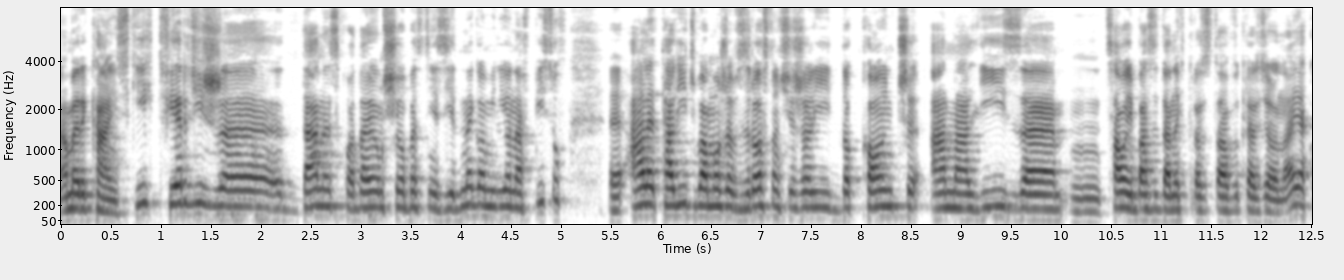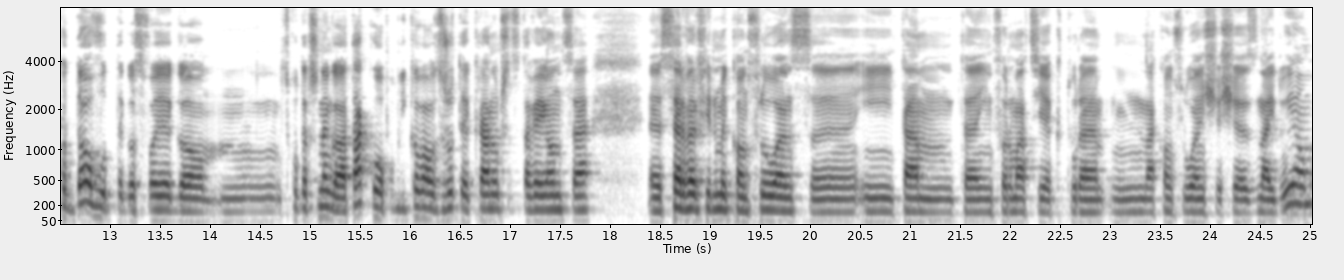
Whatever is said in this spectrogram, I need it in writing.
amerykańskich. Twierdzi, że dane składają się obecnie z jednego miliona wpisów, e, ale ta liczba może wzrosnąć, jeżeli dokończy analizę mm, całej bazy danych, która została wykradziona. Jako dowód tego swojego mm, skutecznego ataku opublikował zrzuty ekranu przedstawiające e, serwer firmy Confluence e, i tam te informacje, które na Confluence się znajdują.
